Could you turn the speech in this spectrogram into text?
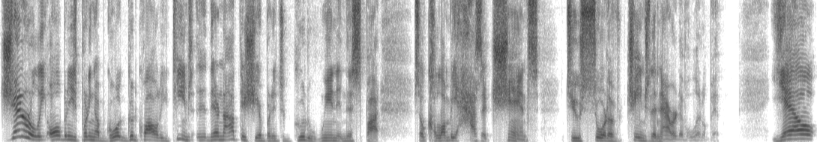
generally, Albany's putting up good quality teams. They're not this year, but it's a good win in this spot. So Columbia has a chance to sort of change the narrative a little bit. Yale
